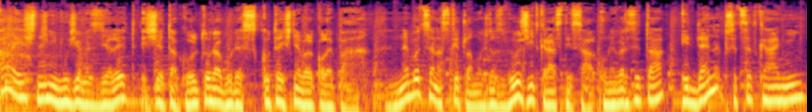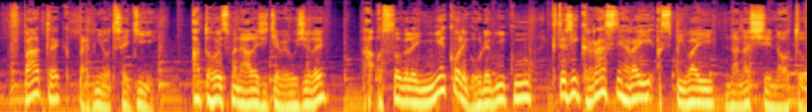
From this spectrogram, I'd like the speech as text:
Ale již nyní můžeme sdělit, že ta kultura bude skutečně velkolepá neboť se naskytla možnost využít krásný sál univerzita i den před setkáním v pátek 1. třetí. A toho jsme náležitě využili a oslovili několik hudebníků, kteří krásně hrají a zpívají na naši notu.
